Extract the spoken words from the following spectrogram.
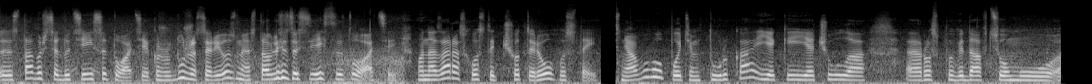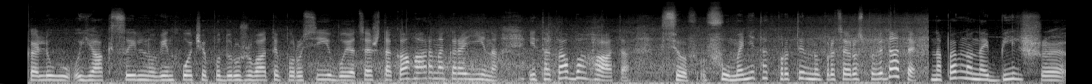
е, ставишся до цієї ситуації. Я кажу, дуже серйозно я ставлюсь до цієї ситуації. Вона зараз хостить чотирьох гостей. Снявого, потім турка, який я чула, е, розповідав цьому калю, як сильно він хоче подорожувати по Росії, бо це ж така гарна країна і така багата. Все, фу, мені так противно про це розповідати. Напевно, найбільш е,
